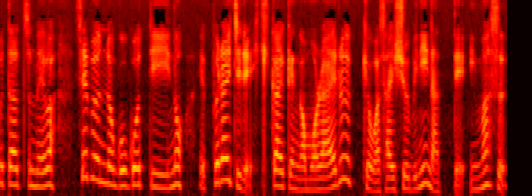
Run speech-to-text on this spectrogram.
2つ目は、セブンの午後ティーのプライチで引換券がもらえる今日は最終日になっています。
